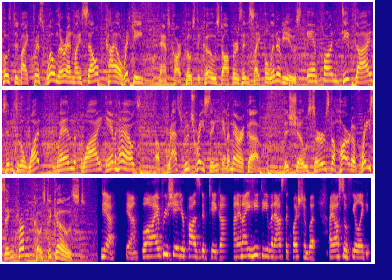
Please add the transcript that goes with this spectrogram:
Hosted by Chris Wilner and myself, Kyle Rickey, NASCAR Coast to Coast offers insightful interviews and fun deep dives into the what, when, why, and hows of grassroots racing in America. This show serves the heart of racing from coast to coast. Yeah, yeah. Well, I appreciate your positive take on it. And I hate to even ask the question, but I also feel like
